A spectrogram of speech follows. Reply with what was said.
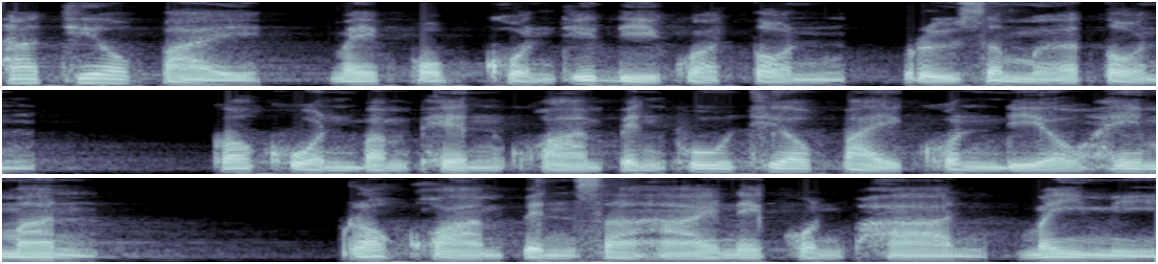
ถ้าเที่ยวไปไม่พบคนที่ดีกว่าตนหรือเสมอตน ก็ควรบำเพ็ญความเป็นผู้เที่ยวไปคนเดียวให้มั่น เพราะความเป็นสหายในคนพาลไม่มี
